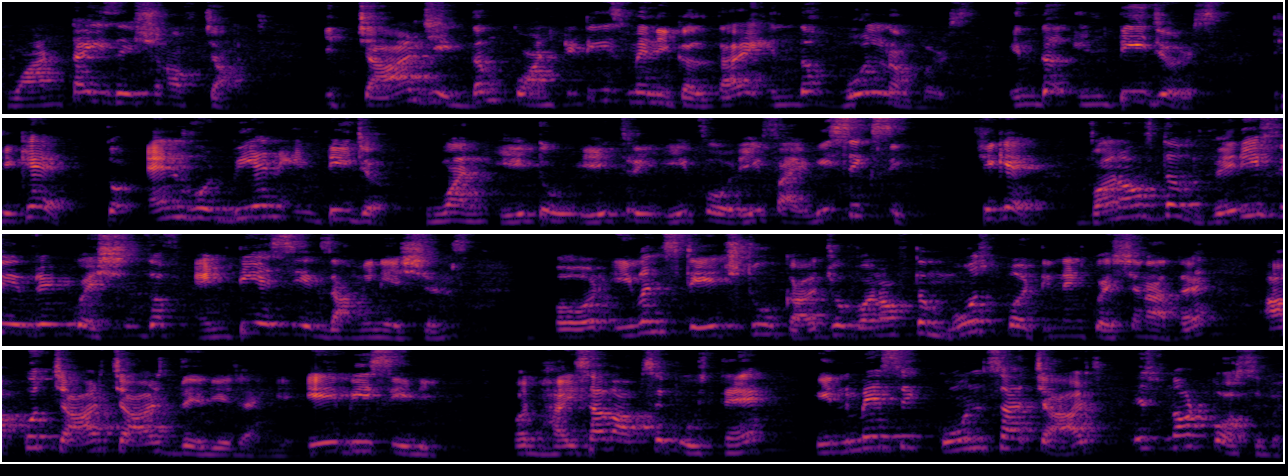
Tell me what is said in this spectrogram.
quantization of charge कि चार्ज एकदम क्वांटिटीज में निकलता है in the whole numbers in the integers ठीक है? तो n would be an integer one e two e three e four e five e six e ठीक है? One of the very favourite question of NTSE examination और इवन स्टेज टू का, जो one of the most pertinent question आता है, आपको चार चार्ज दे दिए जाएँगे ए बी सी डी और भाई साहब आपसे पूछते हैं, इनमें से कौन सा चार्ज इज़ नॉट पॉसिबल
